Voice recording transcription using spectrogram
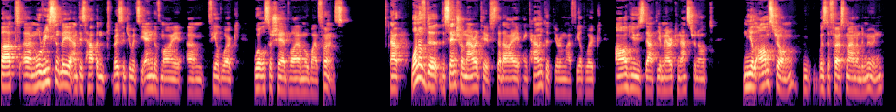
But uh, more recently, and this happened mostly towards the end of my um, fieldwork, were also shared via mobile phones. Now, one of the, the central narratives that I encountered during my fieldwork argues that the American astronaut Neil Armstrong, who was the first man on the moon,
